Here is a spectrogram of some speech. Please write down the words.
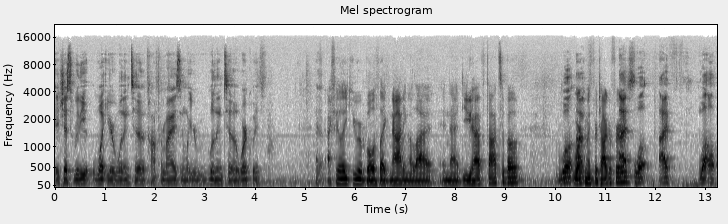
it's just really what you're willing to compromise and what you're willing to work with. Yeah. I feel like you were both like nodding a lot in that. Do you have thoughts about well, working I've, with photographers? I, well, I well,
